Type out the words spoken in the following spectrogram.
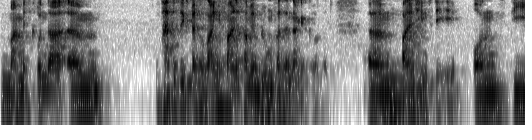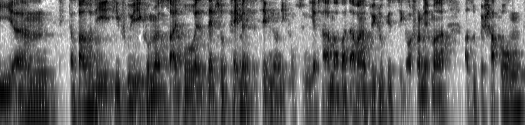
und meinem Mitgründer, ähm, weil uns nichts Besseres eingefallen ist, haben wir einen Blumenversender gegründet ähm, mhm. valentins.de. Und die, ähm, das war so die, die frühe E-Commerce-Zeit, wo selbst so Payment-Systeme noch nicht funktioniert haben. Aber da war natürlich Logistik auch schon immer, also Beschaffung,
